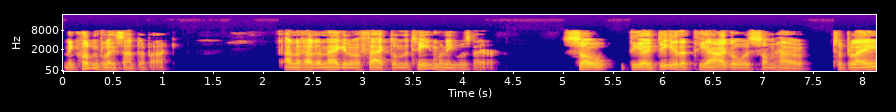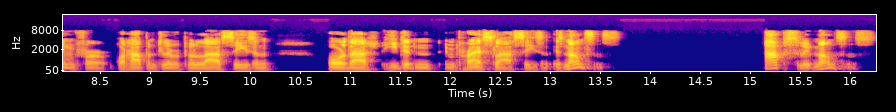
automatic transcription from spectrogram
and he couldn't play centre back, and it had a negative effect on the team when he was there. So the idea that Thiago is somehow to blame for what happened to Liverpool last season, or that he didn't impress last season, is nonsense. Absolute nonsense.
